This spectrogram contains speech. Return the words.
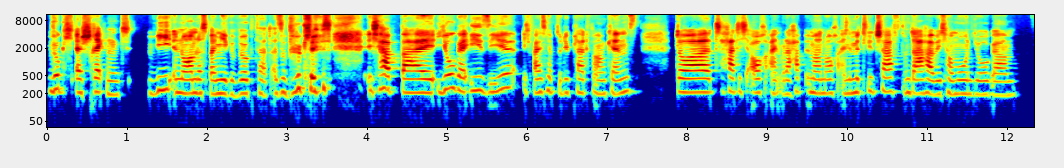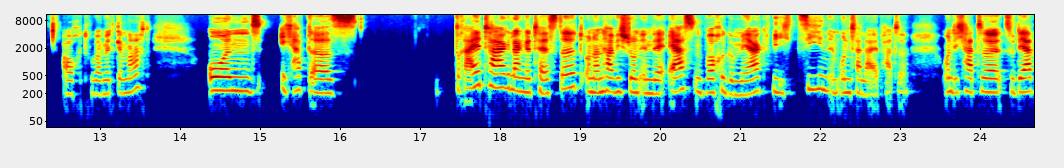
wirklich erschreckend, wie enorm das bei mir gewirkt hat. Also wirklich, ich habe bei Yoga Easy, ich weiß nicht, ob du die Plattform kennst, dort hatte ich auch ein oder habe immer noch eine Mitgliedschaft und da habe ich Hormon-Yoga auch drüber mitgemacht. Und ich habe das drei Tage lang getestet und dann habe ich schon in der ersten Woche gemerkt, wie ich Ziehen im Unterleib hatte. Und ich hatte zu der,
